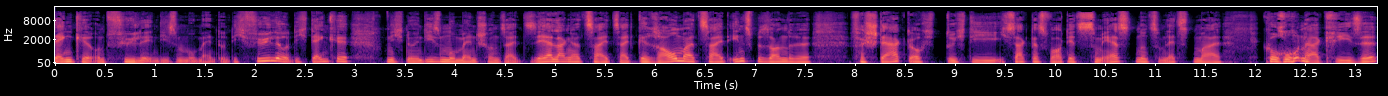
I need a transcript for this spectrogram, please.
denke und fühle in diesem Moment. Und ich fühle und ich denke nicht nur in diesem Moment schon seit sehr langer Zeit, seit geraumer Zeit, insbesondere verstärkt auch durch die, ich sage das Wort jetzt zum ersten und zum letzten Mal, Corona-Krise,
